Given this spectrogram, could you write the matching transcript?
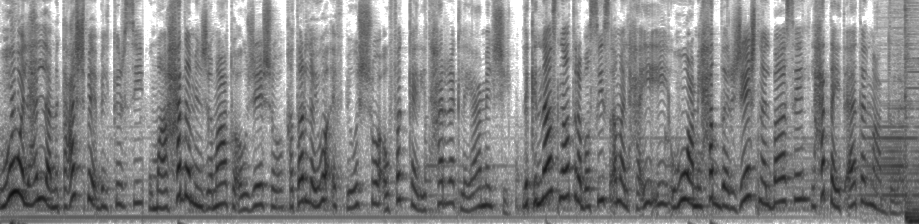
وهو لهلأ متعشبق بالكرسي وما حدا من جماعته أو جيشه خطر له يوقف بوشه أو فكر يتحرك ليعمل شيء. لك الناس ناطرة بصيص أمل حقيقي وهو عم يحضر جيشنا الباسل لحتى يتقاتل مع الدولار.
